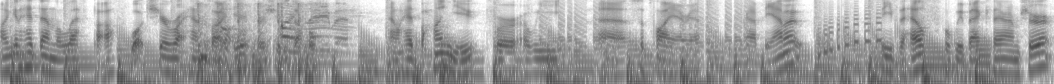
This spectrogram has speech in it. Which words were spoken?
I'm going to head down the left path. Watch your right hand side here for a Schutzstaffel. Now head behind you for a wee uh, supply area. Grab the ammo. Leave the health. We'll be back there, I'm sure.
